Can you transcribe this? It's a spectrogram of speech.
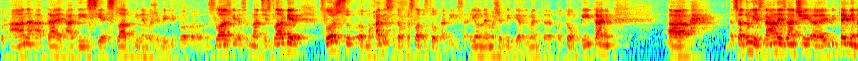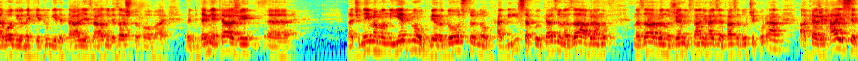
Kur'ana, a taj hadis je slab i ne može biti slaž, znači slab je, složi su e, mu hadise da oko slabost tog hadisa i on ne može biti argument e, po tom pitanju. A, Sa druge strane, znači, e, Ibn je navodio neke druge detalje iz razloga zašto ovaj, Ibn je kaže, e, znači, nemamo ni jednog vjerodostojnog hadisa koji kazuje na zabranu, na zabranu ženi u stanju hajzen fasa da uče Kur'an, a kaže, hajse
